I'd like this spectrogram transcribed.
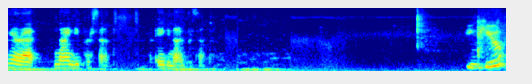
We are at 90%, 89%. Thank you.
